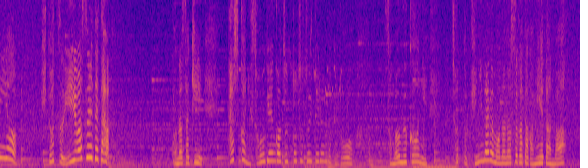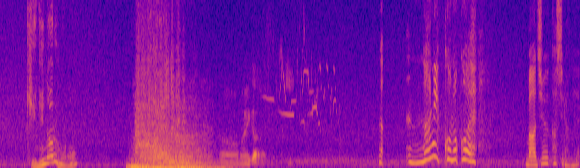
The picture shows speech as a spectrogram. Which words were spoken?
いや一つ言い忘れてた。この先確かに草原がずっと続いてるんだけどその向こうにちょっと気になるものの姿が見えたんだ。気になるもの？Oh my god. 何この声？魔獣かしらね。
